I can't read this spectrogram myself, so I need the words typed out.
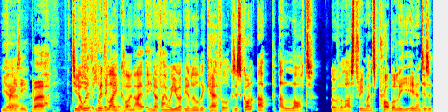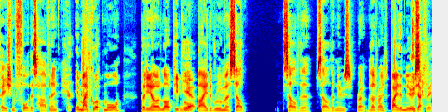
Yeah. crazy, but Do you know with with. Litecoin, I you know if I were you, I'd be a little bit careful because it's gone up a lot over the last three months, probably in anticipation for this halvening. It might go up more, but you know a lot of people Yeah. buy the rumor, sell sell the sell the news. Right? Was that right? Buy the news, exactly.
